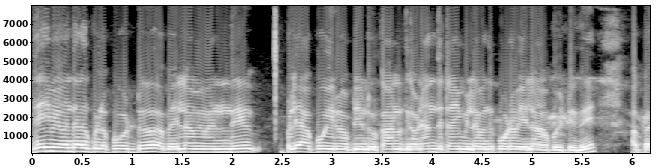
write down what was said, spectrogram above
இதையுமே வந்து அதுக்குள்ளே போட்டு அப்போ எல்லாமே வந்து பிள்ளையா போயிடும் அப்படின்ற ஒரு காரணத்துக்கு அந்த டைமில் வந்து போடவே இல்லாமல் போயிட்டுது. அப்போ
